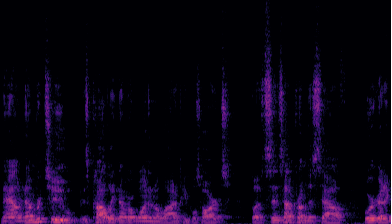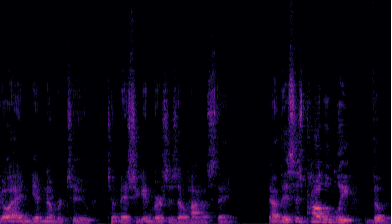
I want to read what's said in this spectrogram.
Now, number two is probably number one in a lot of people's hearts. But since I'm from the South, we're going to go ahead and give number two to Michigan versus Ohio State. Now, this is probably the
